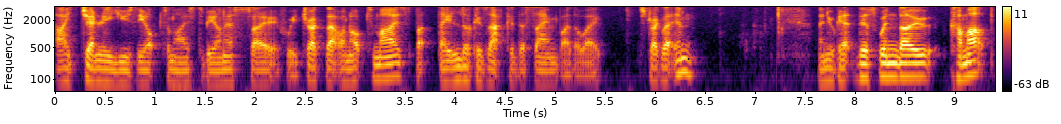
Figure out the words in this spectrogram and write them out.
I generally use the optimized to be honest. So if we drag that on optimized, but they look exactly the same by the way. Let's drag that in. And you'll get this window come up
